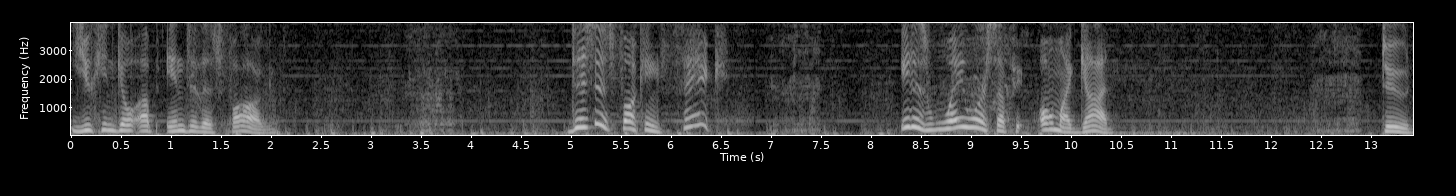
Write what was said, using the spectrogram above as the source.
You can go up into this fog. This is fucking thick. It is way worse up here. Oh my god. Dude.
